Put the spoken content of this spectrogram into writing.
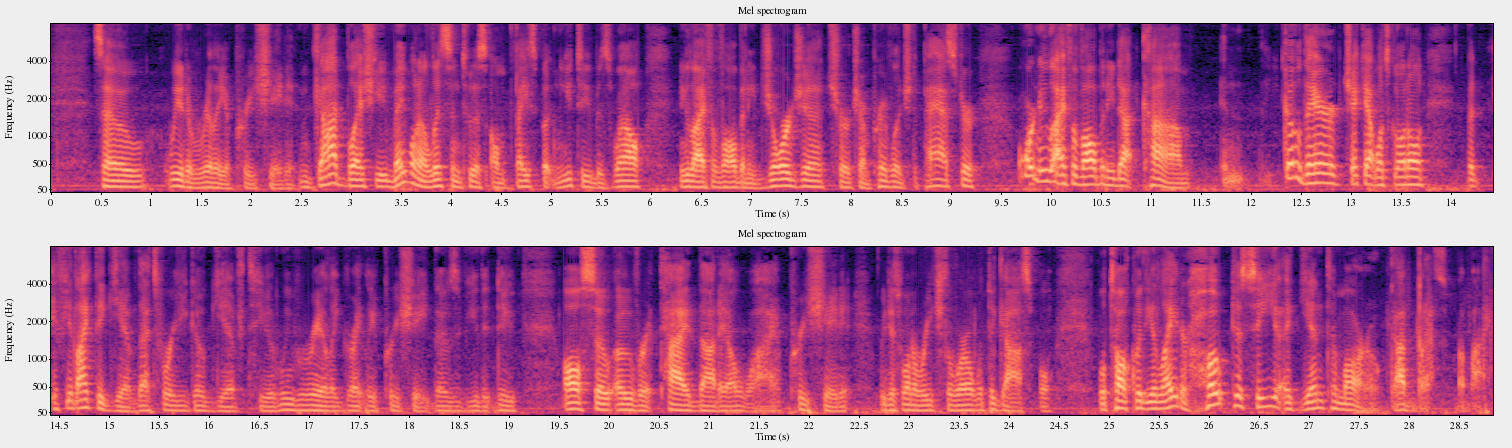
So we'd really appreciate it. And God bless you. You may want to listen to us on Facebook and YouTube as well. New Life of Albany, Georgia, Church I'm Privileged to Pastor, or newlifeofalbany.com. And go there, check out what's going on. But if you'd like to give, that's where you go give to. And we really greatly appreciate those of you that do. Also over at tithe.ly. Appreciate it. We just want to reach the world with the gospel. We'll talk with you later. Hope to see you again tomorrow. God bless. Bye bye.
